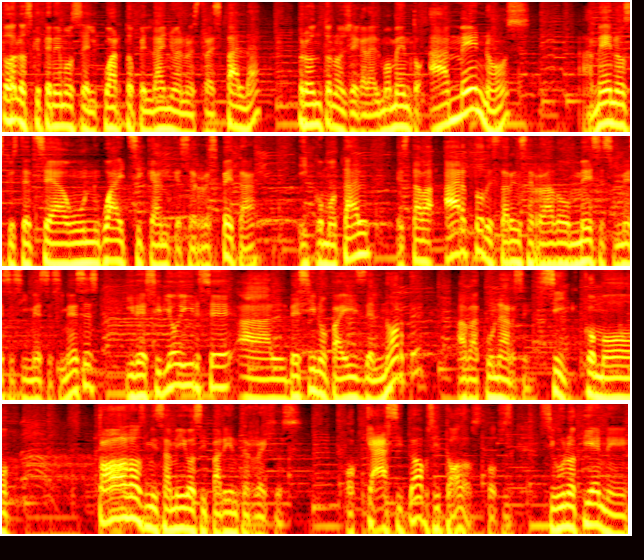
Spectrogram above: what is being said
todos los que tenemos el cuarto peldaño a nuestra espalda, pronto nos llegará el momento. A menos, a menos que usted sea un white que se respeta y como tal estaba harto de estar encerrado meses y meses y meses y meses y decidió irse al vecino país del norte a vacunarse. Sí, como todos mis amigos y parientes regios. O casi todos, sí, todos. Si uno tiene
